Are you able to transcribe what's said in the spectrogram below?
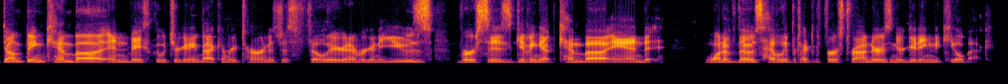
dumping Kemba and basically what you're getting back in return is just filler you're never going to use versus giving up Kemba and one of those heavily protected first rounders and you're getting Nickeil back.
